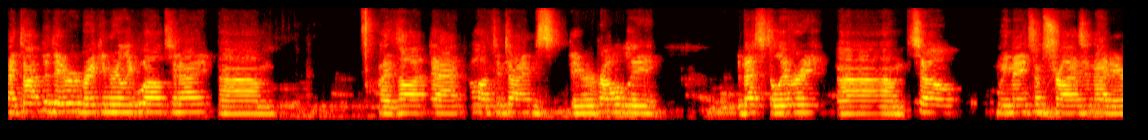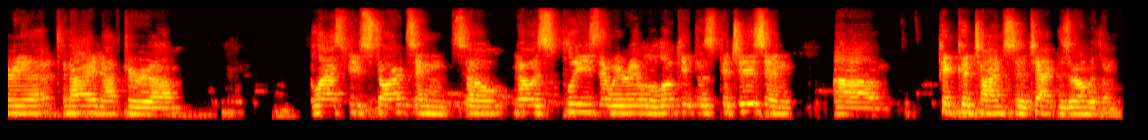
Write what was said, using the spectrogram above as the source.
I thought that they were breaking really well tonight. Um, I thought that oftentimes they were probably the best delivery. Um, so we made some strides in that area tonight after um, the last few starts. And so I was pleased that we were able to locate those pitches and um, pick good times to attack the zone with them.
